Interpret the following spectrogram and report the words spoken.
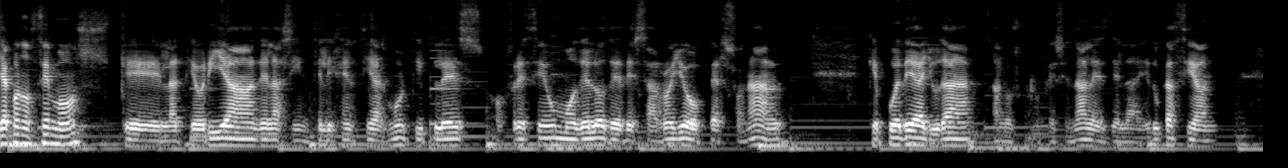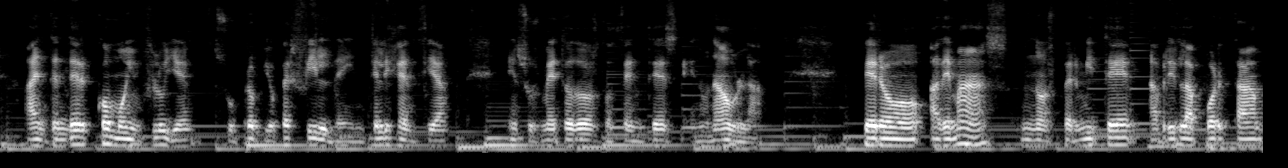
Ya conocemos que la teoría de las inteligencias múltiples ofrece un modelo de desarrollo personal que puede ayudar a los profesionales de la educación a entender cómo influye su propio perfil de inteligencia en sus métodos docentes en un aula. Pero además nos permite abrir la puerta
